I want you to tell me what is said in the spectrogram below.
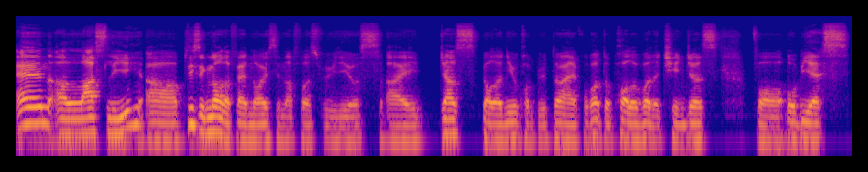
And uh, lastly, uh, please ignore the fan noise in our first videos. I just got a new computer and I forgot to port over the changes for OBS.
